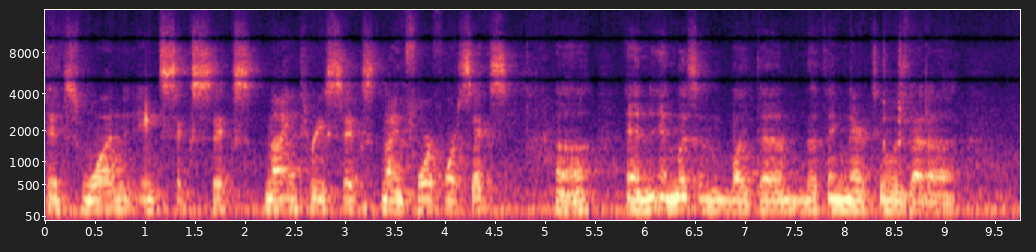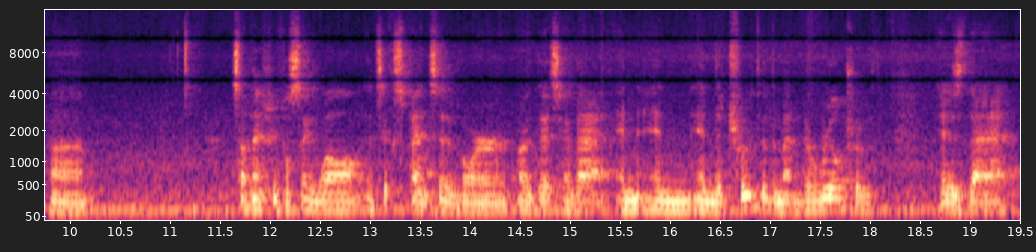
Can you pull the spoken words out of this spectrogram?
It's 1 866 936 9446. Uh-huh. And, and listen, like the, the thing there too is that uh, uh, sometimes people say, well, it's expensive or, or this or that. And, and, and the truth of the matter, the real truth, is that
